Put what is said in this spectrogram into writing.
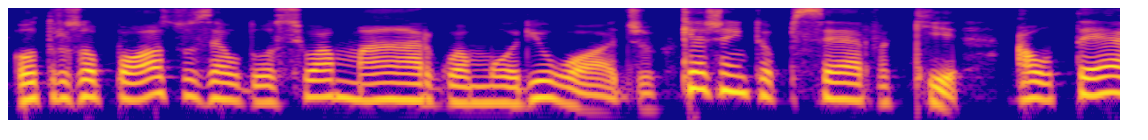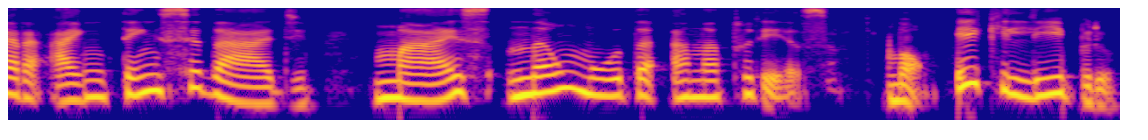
Outros opostos é o doce o amargo, o amor e o ódio. Que a gente observa que altera a intensidade, mas não muda a natureza. Bom, equilíbrio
